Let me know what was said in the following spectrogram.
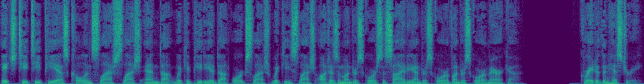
https colon slash slash n.wikipedia.org slash wiki slash autism underscore society underscore of underscore America. Greater than history.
